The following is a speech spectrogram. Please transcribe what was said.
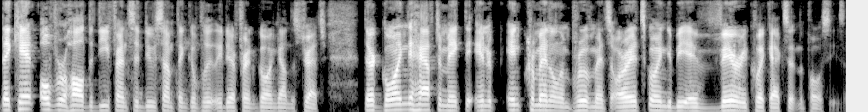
they can't overhaul the defense and do something completely different going down the stretch. They're going to have to make the in- incremental improvements, or it's going to be a very quick exit in the postseason.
